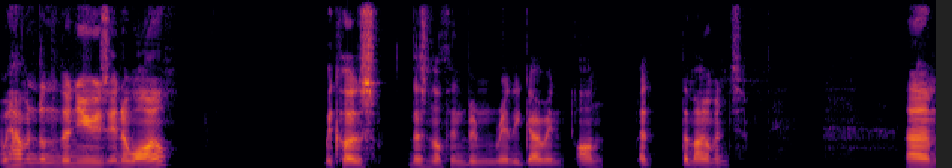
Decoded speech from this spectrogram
we haven't done the news in a while because there's nothing been really going on at the moment. Um,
